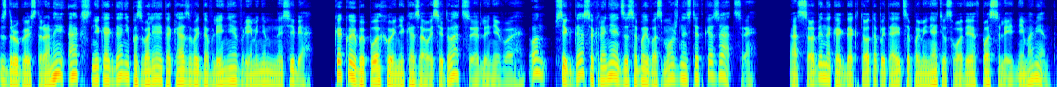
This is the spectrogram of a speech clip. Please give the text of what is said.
С другой стороны, Акс никогда не позволяет оказывать давление временем на себя. Какой бы плохой ни казалась ситуация для него, он всегда сохраняет за собой возможность отказаться. Особенно, когда кто-то пытается поменять условия в последний момент,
